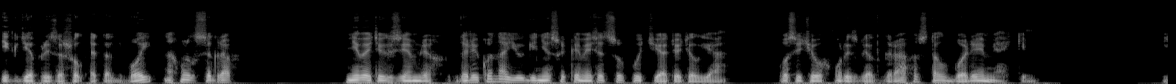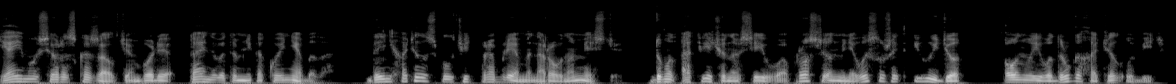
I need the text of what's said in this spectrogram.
«И где произошел этот бой?» — нахмурился граф. «Не в этих землях. Далеко на юге, несколько месяцев пути», — ответил я, после чего хмурый взгляд графа стал более мягким. Я ему все рассказал, тем более тайны в этом никакой не было. Да и не хотелось получить проблемы на ровном месте. Думал, отвечу на все его вопросы, он меня выслушает и уйдет, а он моего друга хотел убить.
